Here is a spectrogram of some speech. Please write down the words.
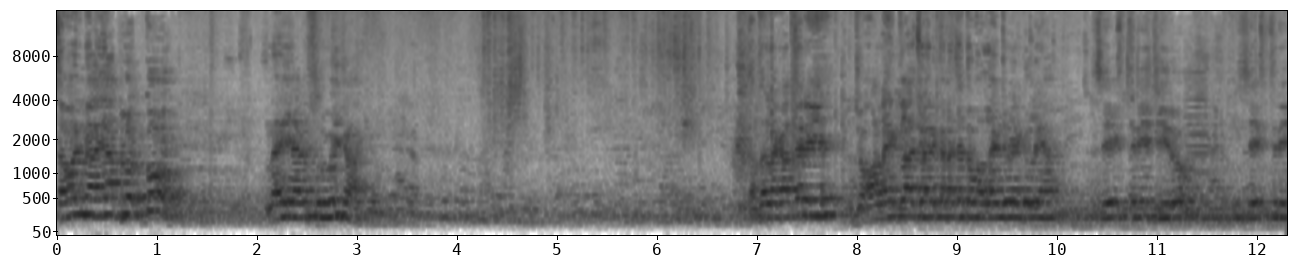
समझ में आया आप लोग को? नहीं यार शुरू ही कहा क्यों? पता लगाते रहिए। जो ऑनलाइन क्लास ज्वाइन करना चाहते हो ऑनलाइन ज्वाइन कर ले यहाँ six three zero six three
